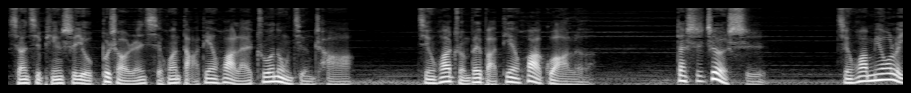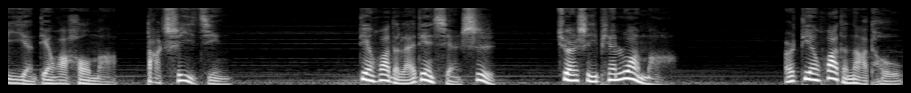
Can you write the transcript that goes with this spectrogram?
想起平时有不少人喜欢打电话来捉弄警察，警花准备把电话挂了。但是这时，警花瞄了一眼电话号码，大吃一惊。电话的来电显示，居然是一片乱码，而电话的那头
